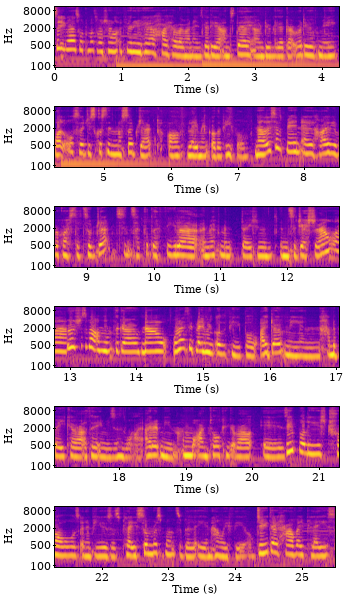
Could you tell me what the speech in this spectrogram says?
What's up you guys, welcome back to my channel. If you're new here, hi hello my name's Lydia and today I'm doing a get ready with me while also discussing the subject of blaming other people. Now this has been a highly requested subject since I put the feeler and recommendation and suggestion out there, which was about a month ago. Now when I say blaming other people, I don't mean Hannah Baker out of 13 Reasons Why, I don't mean that. And what I'm talking about is do bullies, trolls and abusers play some responsibility in how we feel? Do they have a place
